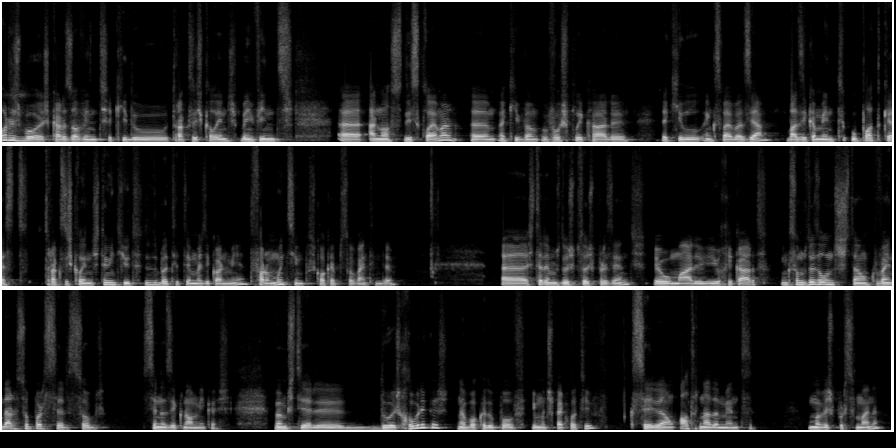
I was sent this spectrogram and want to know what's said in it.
Horas boas, caros ouvintes aqui do Trocos Escalinos, bem-vindos uh, ao nosso disclaimer. Uh, aqui vou explicar uh, aquilo em que se vai basear. Basicamente, o podcast Trocos Escalinos tem o intuito de debater temas de economia de forma muito simples, qualquer pessoa vai entender. Uh, estaremos duas pessoas presentes, eu, o Mário e o Ricardo, em que somos dois alunos de gestão que vêm dar o seu parecer sobre cenas económicas. Vamos ter duas rúbricas, Na Boca do Povo e Muito Especulativo, que sairão alternadamente uma vez por semana.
